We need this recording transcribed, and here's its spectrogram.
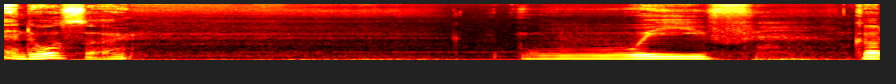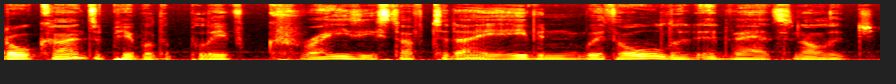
And also, we've got all kinds of people that believe crazy stuff today, even with all the advanced knowledge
